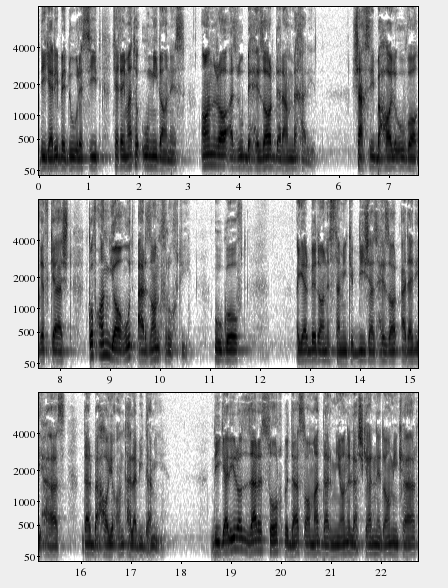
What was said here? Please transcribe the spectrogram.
دیگری به دور رسید که قیمت او می‌دانست آن را از او به هزار درم بخرید. شخصی به حال او واقف گشت. گفت آن یاقوت ارزان فروختی. او گفت اگر بدانستمی که بیش از هزار عددی هست در بهای آن طلبیدمی. دیگری را زر سرخ به دست آمد در میان لشکر ندا کرد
